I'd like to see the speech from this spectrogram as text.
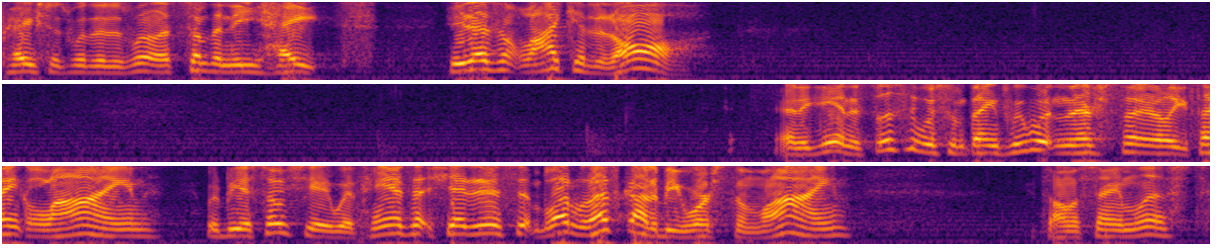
patience with it as well. It's something he hates. He doesn't like it at all. And again, it's listed with some things we wouldn't necessarily think lying would be associated with. Hands that shed innocent blood, well, that's got to be worse than lying. It's on the same list.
